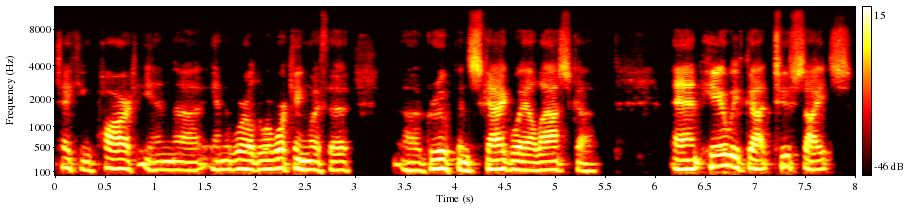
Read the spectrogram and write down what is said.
taking part in, uh, in the world. We're working with a, a group in Skagway, Alaska. And here we've got two sites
